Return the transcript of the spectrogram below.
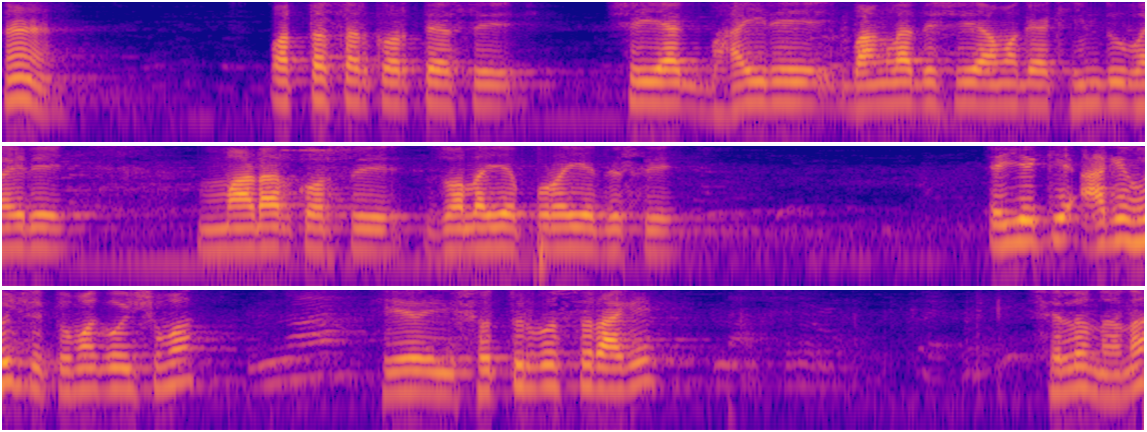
হ্যাঁ? অত্যাচার করতে আছে সেই এক ভাইরে বাংলাদেশে আমাকে এক হিন্দু ভাইরে মার্ডার করছে জ্বলাইয়া পোড়াইয়া দেছে। এই কি আগে হয়েছে তোমাকে ওই সময়? এই সত্তর বছর আগে? ছিল না। না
